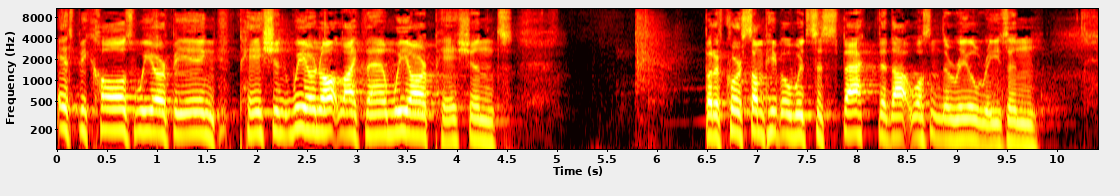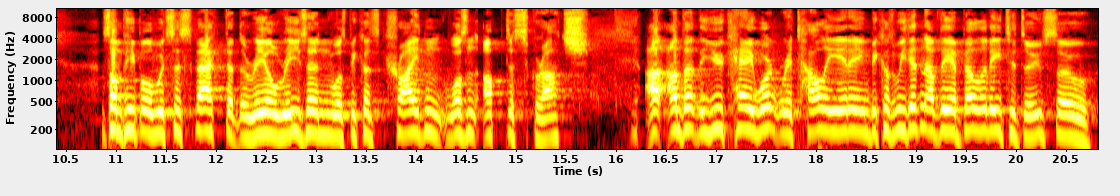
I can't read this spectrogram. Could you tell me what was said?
It's because we are being patient. We are not like them. We are patient. But of course some people would suspect that that wasn't the real reason some people would suspect that the real reason was because Trident wasn't up to scratch and that the UK weren't retaliating because we didn't have the ability to do so.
